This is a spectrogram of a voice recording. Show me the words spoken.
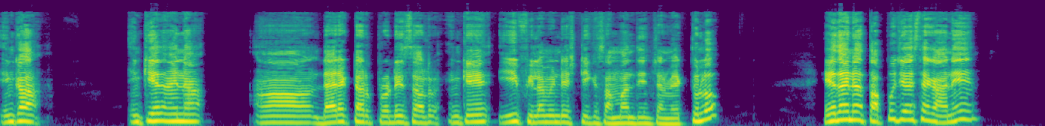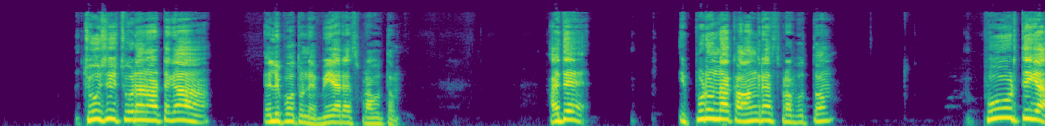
ఇంకా ఇంకేదైనా డైరెక్టర్ ప్రొడ్యూసర్ ఇంకే ఈ ఫిలిం ఇండస్ట్రీకి సంబంధించిన వ్యక్తులు ఏదైనా తప్పు చేస్తే కానీ చూసి చూడనట్టుగా వెళ్ళిపోతుండే బీఆర్ఎస్ ప్రభుత్వం. అయితే ఇప్పుడున్న కాంగ్రెస్ ప్రభుత్వం పూర్తిగా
